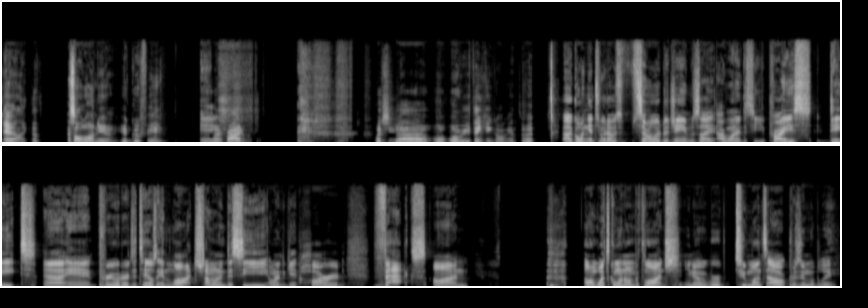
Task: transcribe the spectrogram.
Yeah, like that's, that's all on you. You're goofy. But Rod, what you uh what, were you thinking going into it? Uh, going into it, I was similar to James. I, I wanted to see price, date, uh, and pre-order details and launch. I wanted to see. I wanted to get hard facts on on what's going on with launch. You know, we're two months out, presumably.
